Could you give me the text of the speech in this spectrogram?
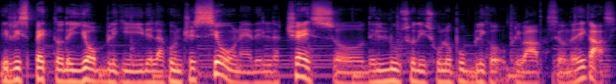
il rispetto degli obblighi della concessione, dell'accesso, dell'uso di suolo pubblico o privato a seconda dei casi,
